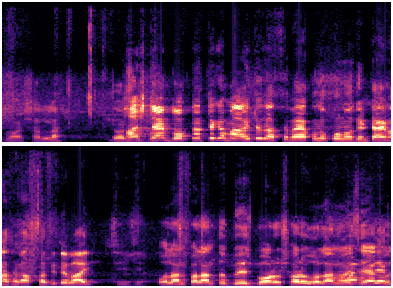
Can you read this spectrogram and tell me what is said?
মাশাআল্লাহ। ফার্স্ট টাইম বক্তার থেকে মা হইতে যাচ্ছে ভাই এখনও পনেরো দিন টাইম আছে বাচ্চা দিতে ভাই। জি জি। ওলান পালান তো বেশ বড় ওলান হয়েছে এখন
